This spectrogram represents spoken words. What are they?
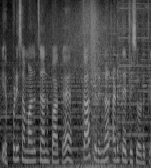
எப்படி சமாளிச்சான்னு பார்க்க காத்திருங்கள் அடுத்த எபிசோடுக்கு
